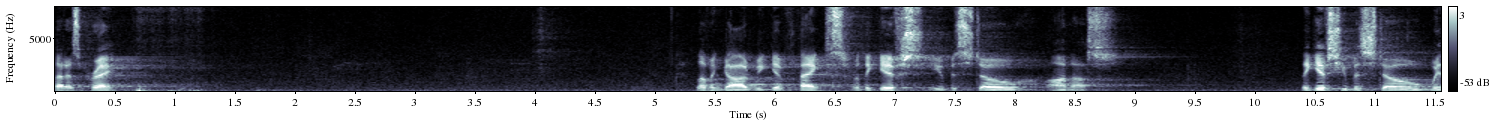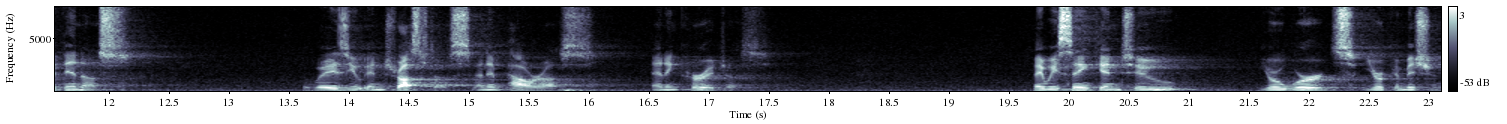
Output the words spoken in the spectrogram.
Let us pray. Loving God, we give thanks for the gifts you bestow on us, the gifts you bestow within us, the ways you entrust us and empower us and encourage us. May we sink into your words, your commission,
